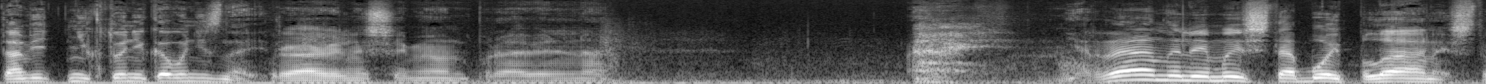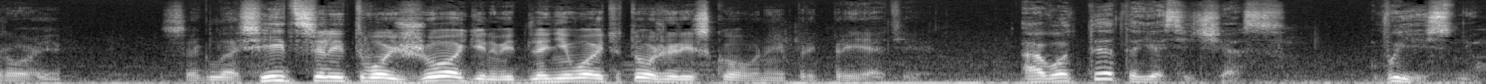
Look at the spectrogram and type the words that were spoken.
Там ведь никто никого не знает. Правильно, Семен, правильно. Ай, не рано ли мы с тобой планы строим? Согласится ли твой Жогин, ведь для него это тоже рискованное предприятие. А вот это я сейчас выясню.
